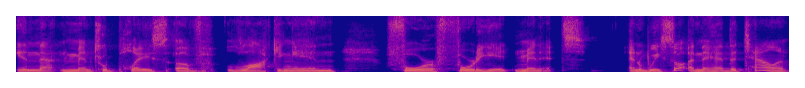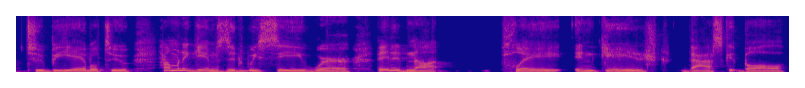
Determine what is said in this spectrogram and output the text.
in that mental place of locking in for 48 minutes. And we saw, and they had the talent to be able to. How many games did we see where they did not play engaged basketball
